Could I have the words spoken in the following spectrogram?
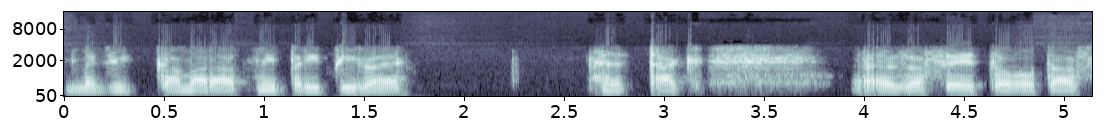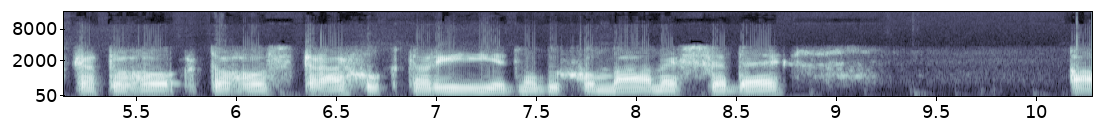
medzi kamarátmi pri pive. Tak e, zase je to otázka toho, toho strachu, ktorý jednoducho máme v sebe. A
